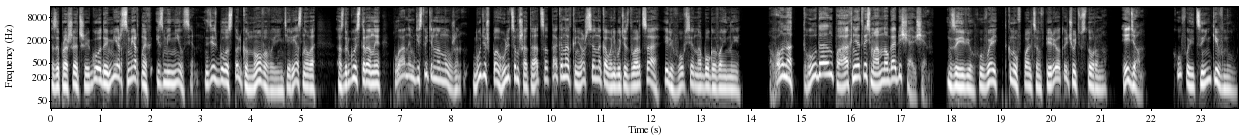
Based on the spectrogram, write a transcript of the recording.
За прошедшие годы мир смертных изменился. Здесь было столько нового и интересного. А с другой стороны, план им действительно нужен. Будешь по улицам шататься, так и наткнешься на кого-нибудь из дворца или вовсе на бога войны. «Вон оттуда пахнет весьма многообещающе», — заявил Хувей, ткнув пальцем вперед и чуть в сторону. «Идем». Хуфа и Цинь кивнул.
